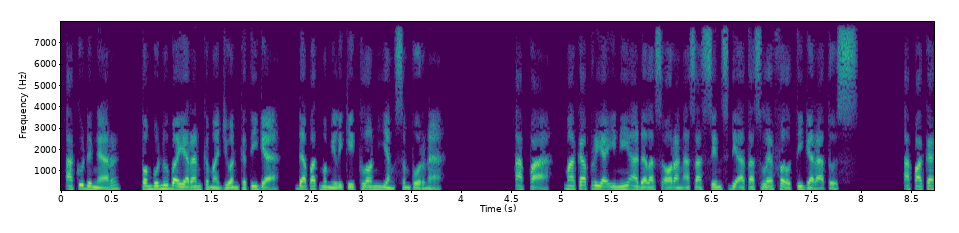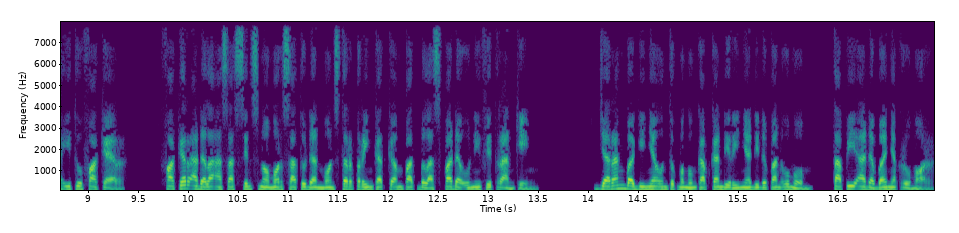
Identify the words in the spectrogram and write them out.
Aku dengar, pembunuh bayaran kemajuan ketiga, dapat memiliki klon yang sempurna. Apa, maka pria ini adalah seorang assassins di atas level 300. Apakah itu Faker? Faker adalah assassins nomor satu dan monster peringkat ke-14 pada Unifit Ranking. Jarang baginya untuk mengungkapkan dirinya di depan umum, tapi ada banyak rumor.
